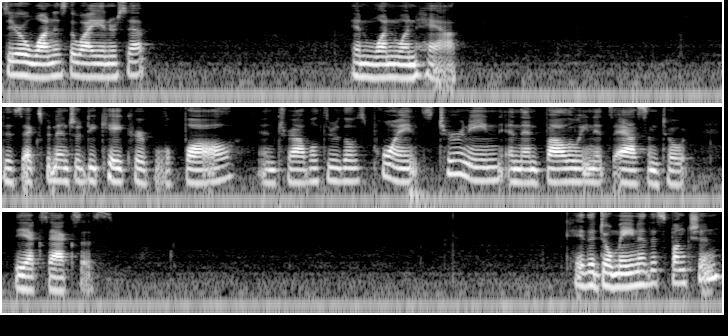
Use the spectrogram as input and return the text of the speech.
0, 1 is the y-intercept, and 1, 1 half this exponential decay curve will fall and travel through those points, turning and then following its asymptote, the x-axis. Okay, the domain of this function,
